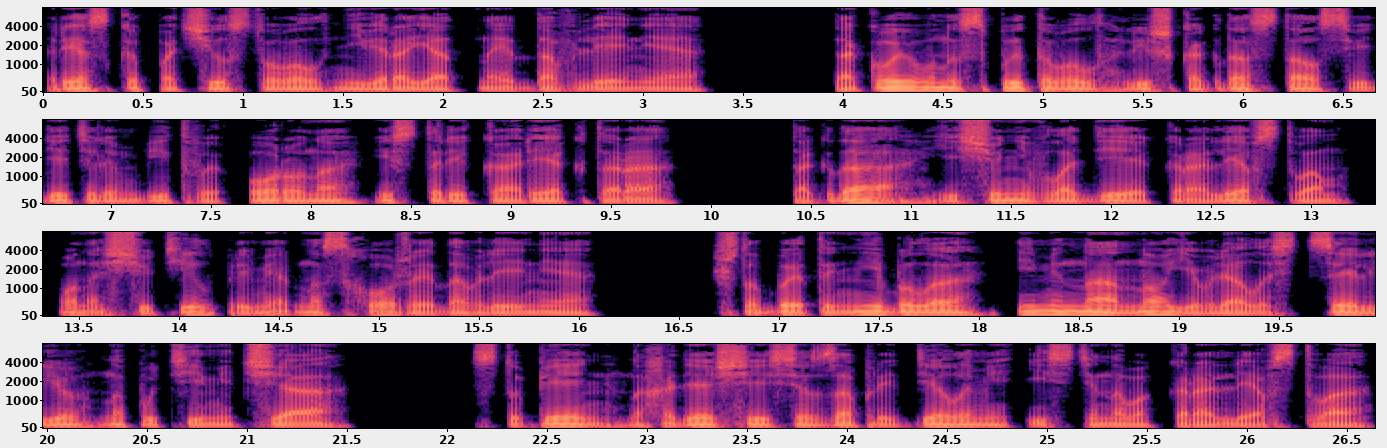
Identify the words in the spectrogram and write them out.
резко почувствовал невероятное давление. Такое он испытывал лишь когда стал свидетелем битвы Оруна и старика-ректора. Тогда, еще не владея королевством, он ощутил примерно схожее давление. Что бы это ни было, именно оно являлось целью на пути меча. Ступень, находящаяся за пределами истинного королевства.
